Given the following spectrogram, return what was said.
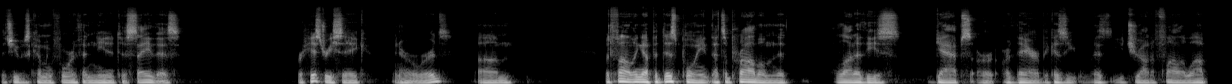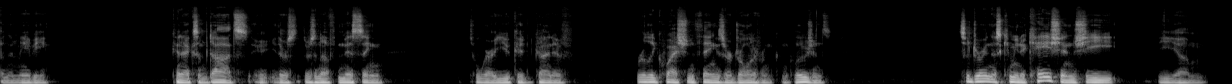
that she was coming forth and needed to say this for history's sake in her words. Um, but following up at this point that's a problem that a lot of these gaps are, are there because you, as you try to follow up and then maybe connect some dots, there's there's enough missing to where you could kind of really question things or draw different conclusions. So during this communication, she the um,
